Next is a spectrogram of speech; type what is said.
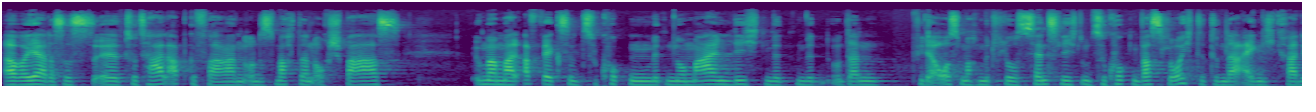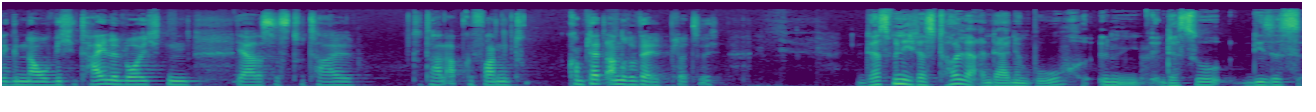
Aber ja, das ist äh, total abgefahren und es macht dann auch Spaß, immer mal abwechselnd zu gucken mit normalem Licht mit, mit, und dann wieder ausmachen mit Fluoreszenzlicht, um zu gucken, was leuchtet denn da eigentlich gerade genau, welche Teile leuchten. Ja, das ist total, total abgefahren. Komplett andere Welt plötzlich. Das finde ich das Tolle an deinem Buch, ähm, dass du dieses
